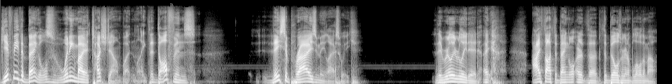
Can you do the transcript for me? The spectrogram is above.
Give me the Bengals winning by a touchdown button. Like the Dolphins, they surprised me last week. They really, really did. I, I thought the Bengal or the the Bills were going to blow them out,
